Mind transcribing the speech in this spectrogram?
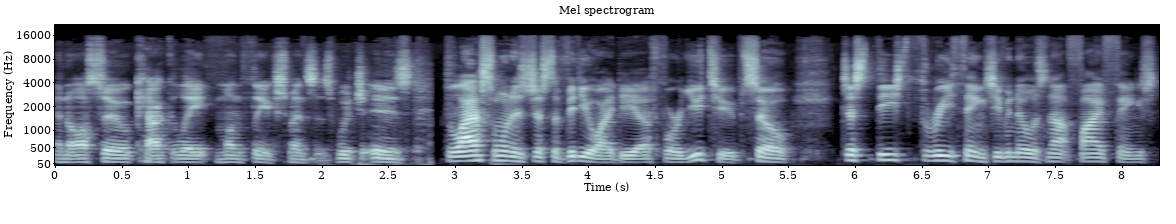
and also calculate monthly expenses, which is the last one is just a video idea for YouTube. So just these three things, even though it's not five things,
